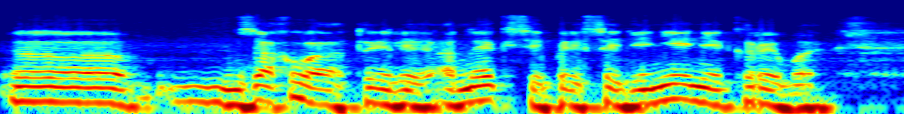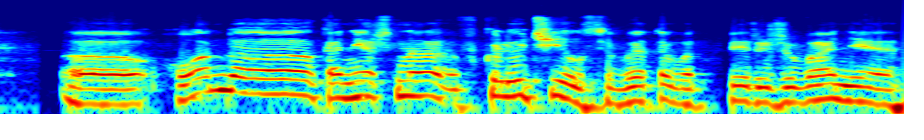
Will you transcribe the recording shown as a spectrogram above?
э, захват или аннексия, присоединение Крыма, э, он, э, конечно, включился в это вот переживание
